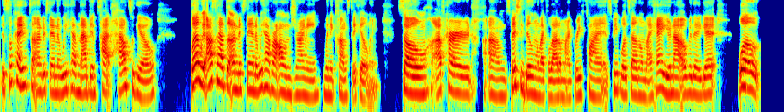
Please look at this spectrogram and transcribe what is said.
it's okay to understand that we have not been taught how to heal, but we also have to understand that we have our own journey when it comes to healing. So I've heard, um, especially dealing with like a lot of my grief clients, people tell them like, "Hey, you're not over there yet." Well,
